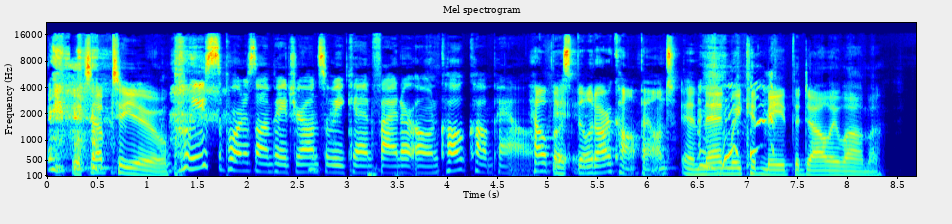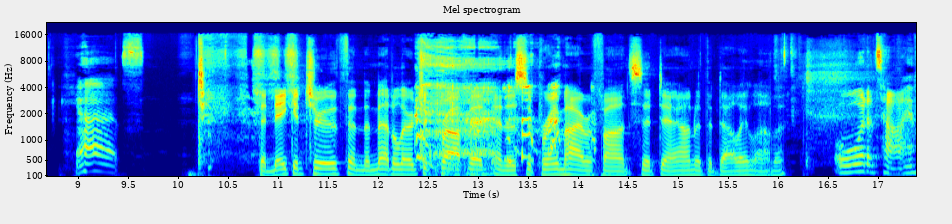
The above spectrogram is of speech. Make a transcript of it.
it's up to you. Please support us on Patreon so we can find our own cult compound. Help us build our compound, and then we can meet the Dalai Lama. Yes the naked truth and the metallurgic prophet and the supreme hierophant sit down with the Dalai Lama. What a time.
